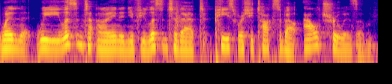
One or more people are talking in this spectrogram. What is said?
when we listen to Ayn, and if you listen to that piece where she talks about altruism,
